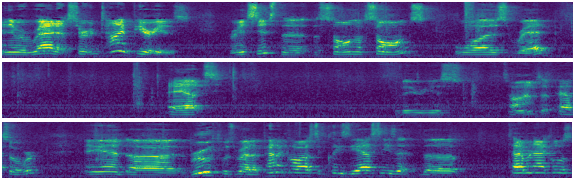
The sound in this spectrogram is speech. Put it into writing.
and they were read at certain time periods. For instance, the, the Song of Songs was read at various times at Passover. And uh, Ruth was read at Pentecost, Ecclesiastes at the Tabernacles,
